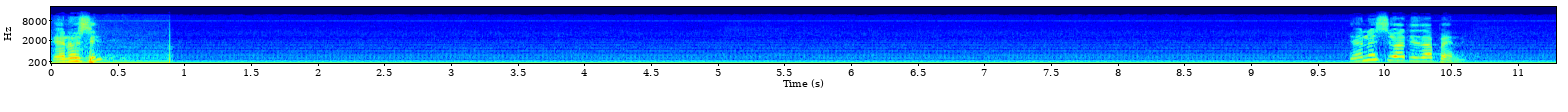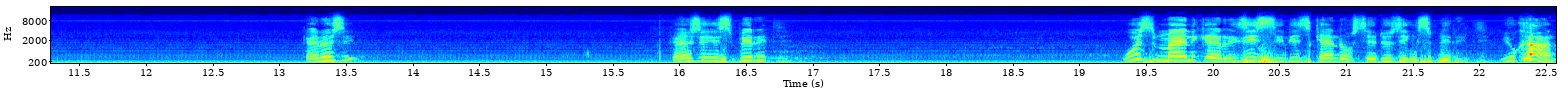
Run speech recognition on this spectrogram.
Can you see? Can you see what is happening? Can you see? Can you see his spirit? Which man can resist in this kind of seducing spirit? You can't.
